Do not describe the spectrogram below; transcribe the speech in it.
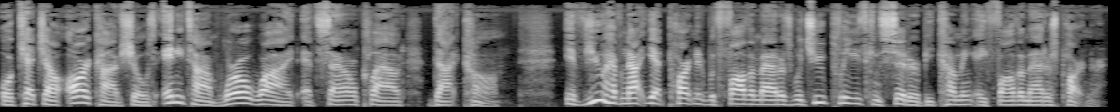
or catch our archive shows anytime worldwide at soundcloud.com. If you have not yet partnered with Father Matters, would you please consider becoming a Father Matters partner?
